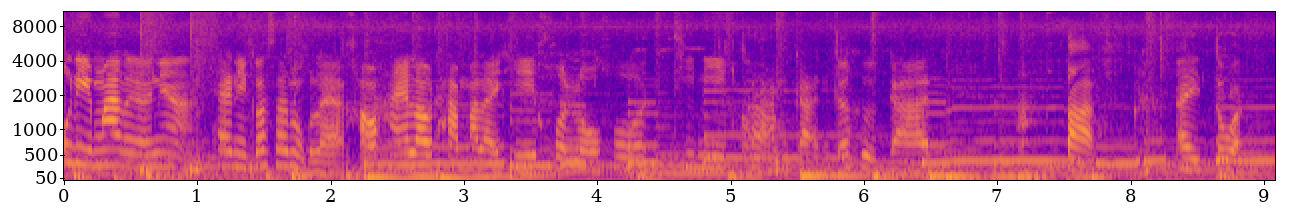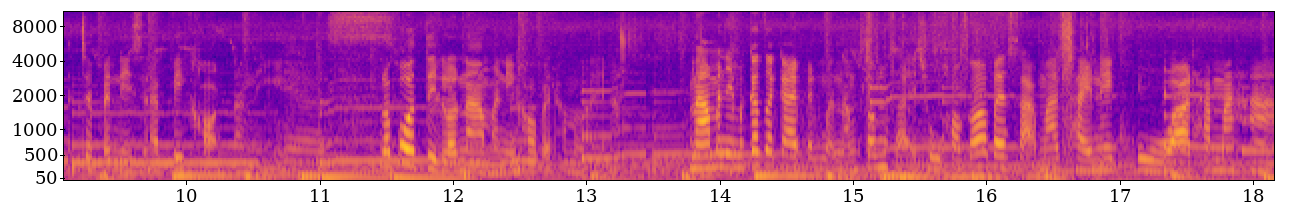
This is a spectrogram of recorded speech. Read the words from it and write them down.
คดีมากเลยนะเนี่ย แค่นี้ก็สนุกแล้วเขาให้เราทำอะไรที่คนโลโก้ที่นี่เขาทำกันก็คือการตากไอตัว Japanese apricot อันนี้ แล้วปกติแล้วน้ำอันนี้เขาไปทำอะไรอะน้ำอันนี้มันก็จะกลายเป็นเหมือนน้ำส้มสายชูเขาก็ไปสามารถใช้ในครัวทำอาหา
